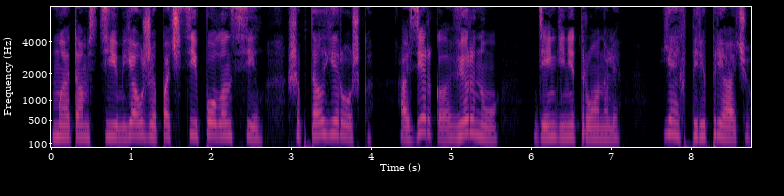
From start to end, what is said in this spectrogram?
мы отомстим, я уже почти полон сил», — шептал Ерошка. «А зеркало верну. Деньги не тронули. Я их перепрячу.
